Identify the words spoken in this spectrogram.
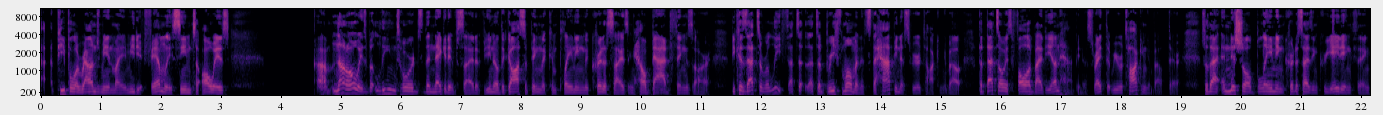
uh, people around me in my immediate family seemed to always. Um, not always, but lean towards the negative side of you know the gossiping, the complaining, the criticizing, how bad things are, because that's a relief. That's a that's a brief moment. It's the happiness we were talking about, but that's always followed by the unhappiness, right? That we were talking about there. So that initial blaming, criticizing, creating thing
